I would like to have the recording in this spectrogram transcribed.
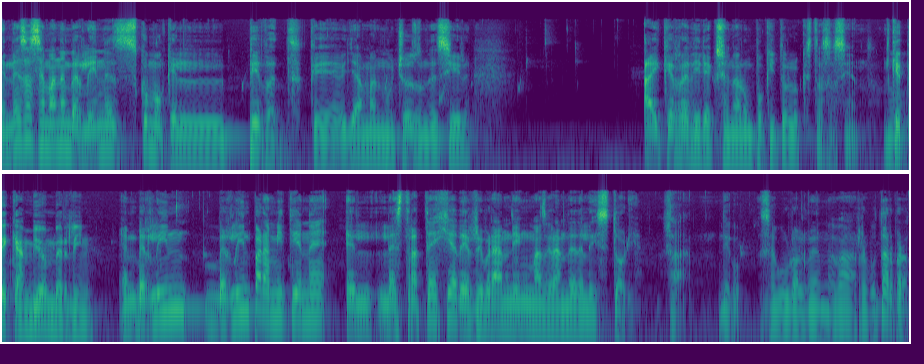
En esa semana en Berlín es como que el pivot que llaman muchos, donde decir hay que redireccionar un poquito lo que estás haciendo. ¿no? ¿Qué te cambió en Berlín? En Berlín, Berlín para mí tiene el- la estrategia de rebranding más grande de la historia. O sea, digo, seguro alguien me va a rebutar, pero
